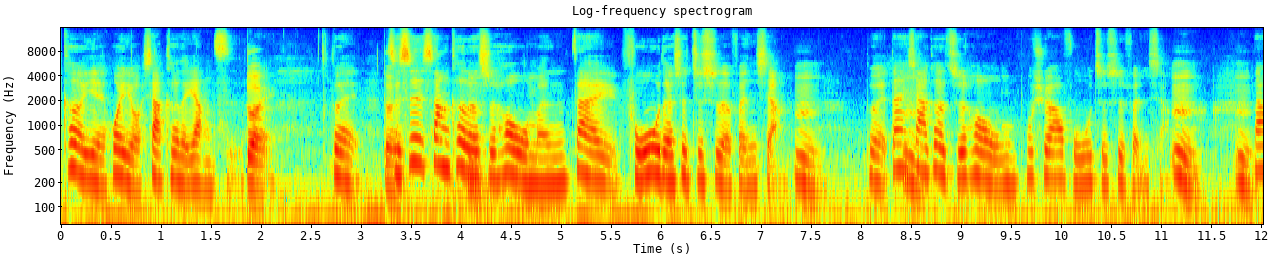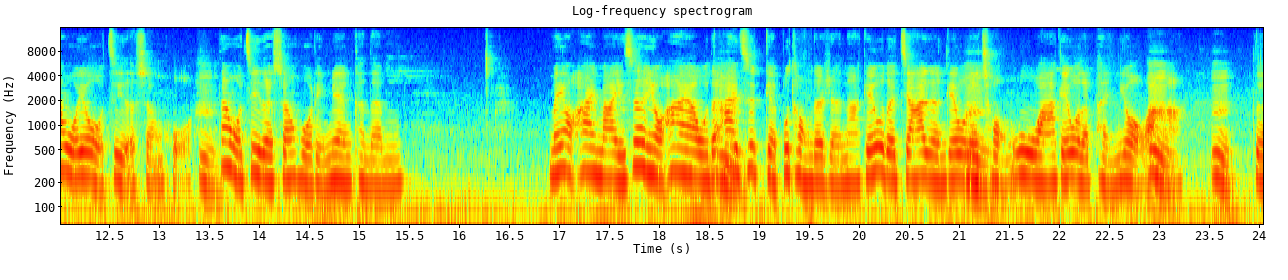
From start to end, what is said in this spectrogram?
课也会有下课的样子。对，对，对只是上课的时候我们在服务的是知识的分享，嗯对，但下课之后我们不需要服务知识分享。嗯但我有我自己的生活，嗯但我自己的生活里面可能没有爱吗？也是很有爱啊！我的爱是给不同的人啊，给我的家人，给我的宠物啊，给我的朋友啊，嗯。对，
